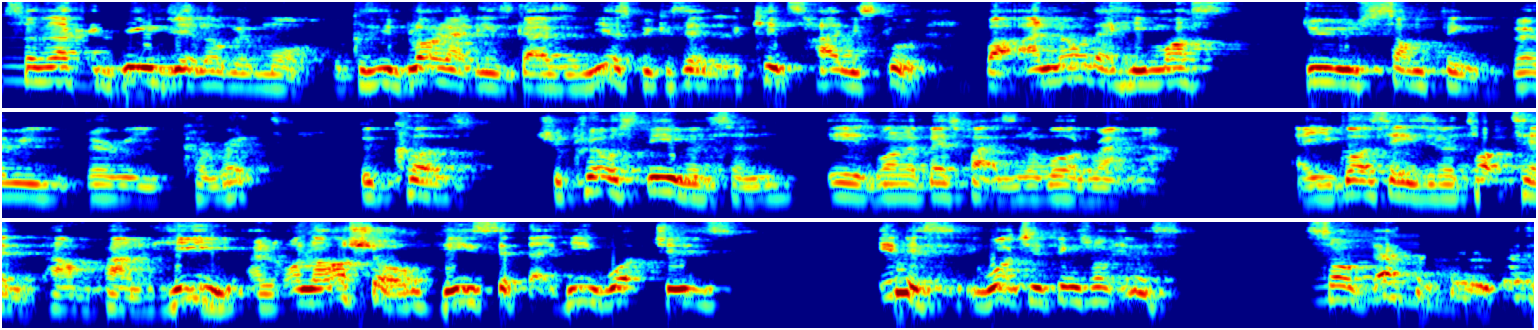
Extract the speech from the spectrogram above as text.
So then I can gauge it a little bit more because he's blowing out these guys, and yes, we can say that the kid's highly skilled, but I know that he must do something very, very correct because Shakur Stevenson is one of the best fighters in the world right now. And you got to say he's in the top 10 pound for pound. He, and on our show, he said that he watches Ennis, he watches things from Ennis. So mm. that's, a, that's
